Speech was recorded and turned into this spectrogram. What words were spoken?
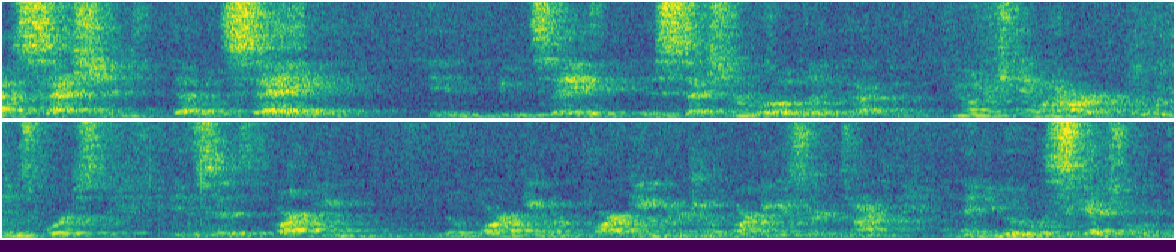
have a section that would say, in, we would say, this section of road, like, uh, if you understand when our ordinance works, it says parking, no parking, or parking, or no parking at certain times, and then you go to a schedule, and it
